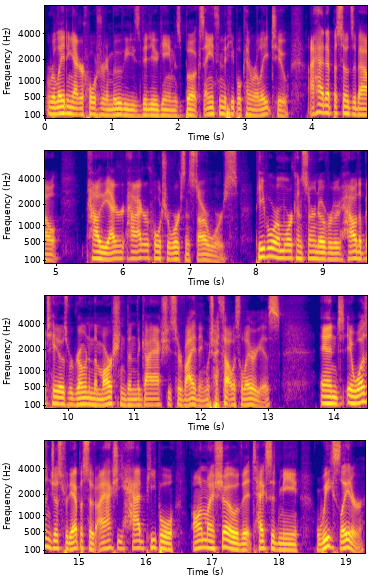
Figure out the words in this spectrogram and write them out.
relating agriculture to movies, video games, books, anything that people can relate to. I had episodes about how the agri- how agriculture works in Star Wars. People were more concerned over how the potatoes were grown in the Martian than the guy actually surviving, which I thought was hilarious. And it wasn't just for the episode. I actually had people on my show that texted me weeks later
